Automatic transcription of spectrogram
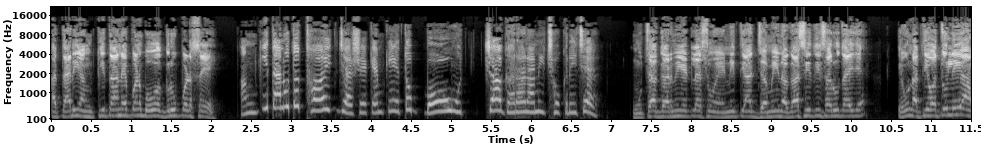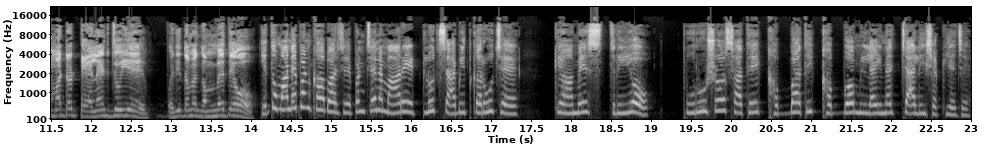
આ તારી અંકિતાને પણ બહુ અઘરું પડશે. અંકિતાનું તો થઈ જ જશે કેમ કે એ તો બહુ ઊંચા ઘરાનાની છોકરી છે. ઊંચા ઘરની એટલે શું એની ત્યાં જમીન અગાસીથી શરૂ થાય છે? એવું નથી હોતું લી આમાં તો ટેલેન્ટ જોઈએ. પછી તમે ગમે તેવો. એ તો મને પણ ખબર છે પણ છે ને મારે એટલું જ સાબિત કરવું છે કે અમે સ્ત્રીઓ પુરુષો સાથે ખભ્બાથી ખબ્બો મિલાઈને ચાલી શકીએ છે.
